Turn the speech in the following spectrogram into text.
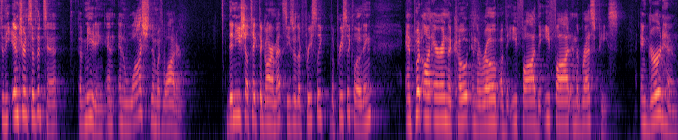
to the entrance of the tent of meeting and, and wash them with water. Then you shall take the garments, these are the priestly, the priestly clothing, and put on Aaron the coat and the robe of the ephod, the ephod and the breastpiece, and gird him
